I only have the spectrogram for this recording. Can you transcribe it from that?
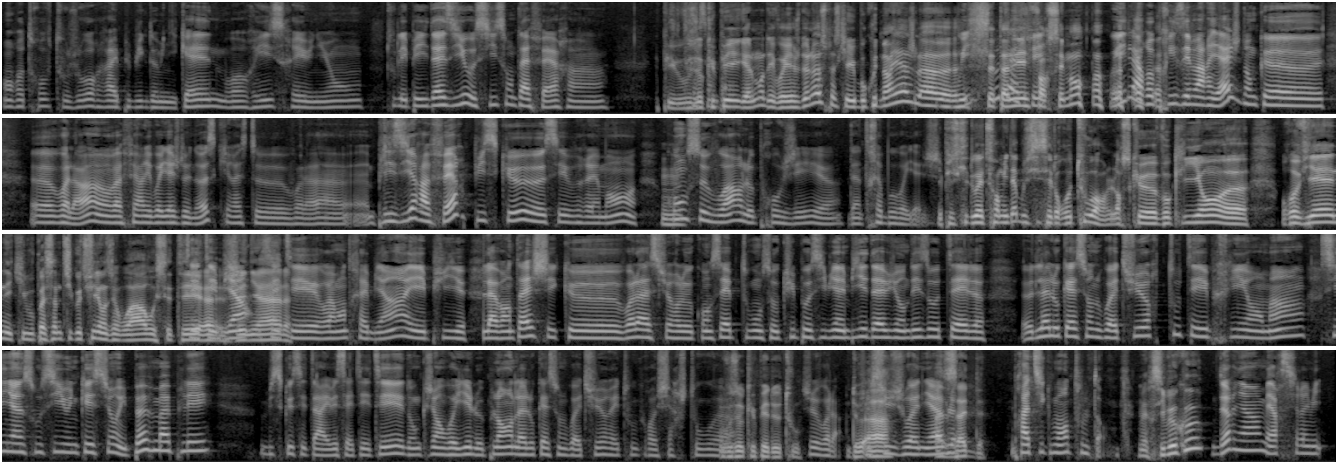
on retrouve toujours République dominicaine, Maurice, Réunion, tous les pays d'Asie aussi sont à faire. Puis vous vous occupez également des voyages de noces parce qu'il y a eu beaucoup de mariages là euh, cette année forcément. oui, la reprise des mariages. Donc euh, voilà, on va faire les voyages de noces qui restent euh, voilà, un plaisir à faire puisque euh, c'est vraiment mhm. concevoir le projet d'un très beau voyage. Et puis ce qui doit être formidable aussi, c'est le retour. Lorsque vos clients reviennent et qu'ils vous passent un petit coup de fil en disant waouh, c'était génial. C'était vraiment très bien. Et puis l'avantage, c'est que voilà, sur le concept où on s'occupe aussi bien billets d'avion, des hôtels, de la location de voiture, tout est pris en main. S'il y a un souci ou une question, ils peuvent m'appeler puisque c'est arrivé cet été. Donc j'ai envoyé le plan de la location de voiture et tout, recherche tout. Euh, vous occupez de tout. Je voilà. De je suis joignable. Pratiquement tout le temps. Merci beaucoup. De rien, merci Rémi.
